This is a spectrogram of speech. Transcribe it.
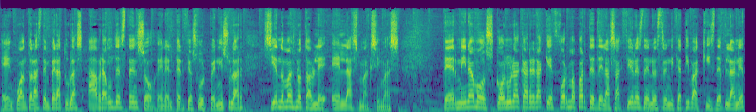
En cuanto a las temperaturas, habrá un descenso en el tercio sur peninsular, siendo más notable en las máximas. Terminamos con una carrera que forma parte de las acciones de nuestra iniciativa Kiss the Planet.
